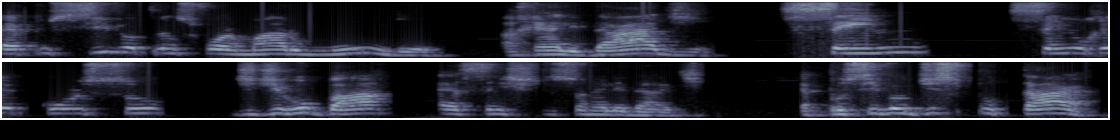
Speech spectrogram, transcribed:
é, é possível transformar o mundo, a realidade, sem, sem o recurso de derrubar essa institucionalidade. É possível disputar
